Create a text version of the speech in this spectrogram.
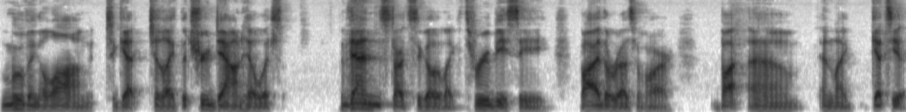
moving along to get to like the true downhill, which then starts to go like through BC by the reservoir, but um, and like gets you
